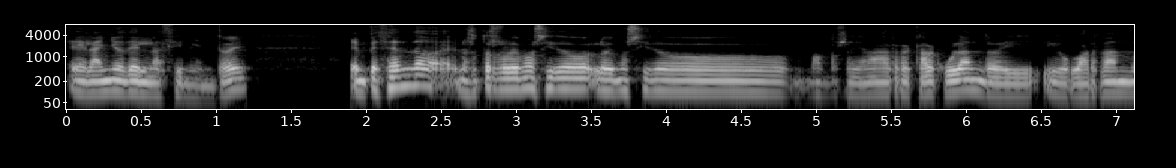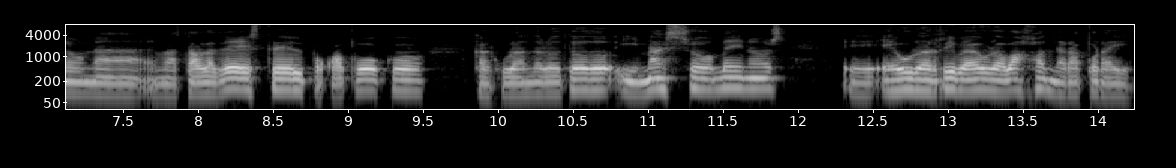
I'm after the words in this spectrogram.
el año del nacimiento. ¿eh? Empezando, nosotros lo hemos ido, lo hemos ido, vamos a llamar, calculando y, guardando una, en una tabla de Excel, poco a poco, calculándolo todo y más o menos eh, euro arriba, euro abajo andará por ahí.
